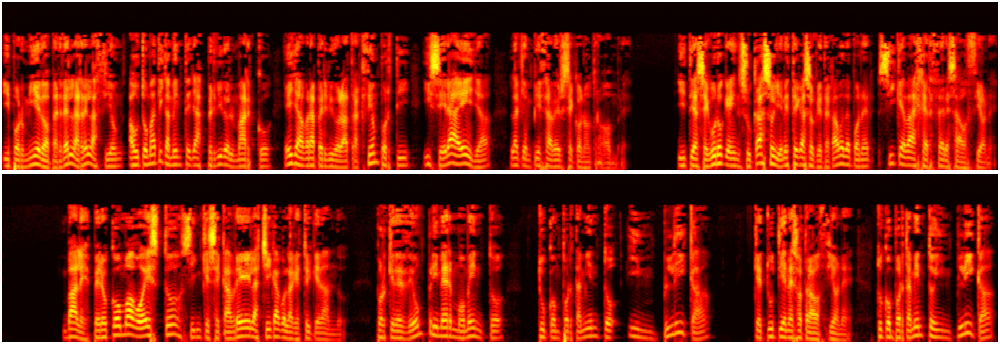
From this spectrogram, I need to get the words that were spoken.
y por miedo a perder la relación, automáticamente ya has perdido el marco, ella habrá perdido la atracción por ti y será ella la que empiece a verse con otro hombre. Y te aseguro que en su caso y en este caso que te acabo de poner, sí que va a ejercer esas opciones. Vale, pero ¿cómo hago esto sin que se cabree la chica con la que estoy quedando? Porque desde un primer momento tu comportamiento implica que tú tienes otras opciones. Tu comportamiento implica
